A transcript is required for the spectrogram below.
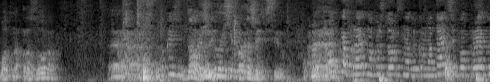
От на Прозоро. Е, Покажіть. да, Покажіть покажіть всім. Розробка проєктно-кошторисної документації по проєкту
